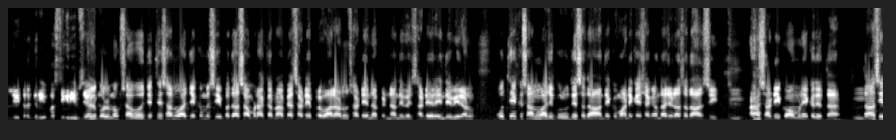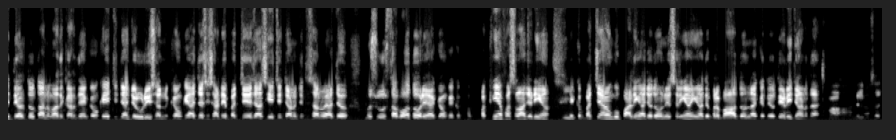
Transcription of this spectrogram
ਲੀਟਰ ਗਰੀਬ ਬਸਤੀ ਗਰੀਬ ਸੇ ਬਿਲਕੁਲ ਮੁਖ ਸਾਹਿਬ ਜਿੱਥੇ ਸਾਨੂੰ ਅੱਜ ਇੱਕ ਮੁਸੀਬਤ ਦਾ ਸਾਹਮਣਾ ਕਰਨਾ ਪਿਆ ਸਾਡੇ ਪਰਿਵਾਰਾਂ ਨੂੰ ਸਾਡੇ ਇਹਨਾਂ ਪਿੰਡਾਂ ਦੇ ਵਿੱਚ ਸਾਡੇ ਰਹਿੰਦੇ ਵੀਰਾਂ ਨੂੰ ਉੱਥੇ ਇੱਕ ਸਾਨੂੰ ਅੱਜ ਗੁਰੂ ਦੇ ਸਿਧਾਂਤ ਦੇ ਕਮਾਂਡ ਕੇ ਛਕਣ ਦਾ ਜਿਹੜਾ ਸਿਧਾਂਤ ਸੀ ਸਾਡੀ ਕੌਮ ਨੇ ਇੱਕ ਦਿੱਤਾ। ਤਾਂ ਅਸੀਂ ਦਿਲ ਤੋਂ ਧੰਨਵਾਦ ਕਰਦੇ ਹਾਂ ਕਿਉਂਕਿ ਇਹ ਚੀਜ਼ਾਂ ਜ਼ਰੂਰੀ ਸਨ ਕਿਉਂਕਿ ਅੱਜ ਅਸੀਂ ਸਾਡੇ ਬੱਚੇ ਜਾਂ ਅਸੀਂ ਇਹ ਚੀਜ਼ਾਂ ਨੂੰ ਜਿੱਥੇ ਸਾਨੂੰ ਅੱਜ ਮਹਿਸੂਸ ਤਾਂ ਬਹੁਤ ਹੋ ਰਿਹਾ ਕਿਉਂਕਿ ਇੱਕ ਪੱਕੀਆਂ ਫਸਲਾਂ ਜਿਹੜੀਆਂ। ਇੱਕ ਬੱਚਿਆਂ ਵਾਂਗੂ ਪਾਲੀਆਂ ਜਦੋਂ ਨਿਸਰੀਆਂ ਹੋਈਆਂ ਤੇ ਬਰਬਾਦ ਹੋਣਾ ਕਿਤੇ ਉਹ ਦੇੜੀ ਜਾਣਦਾ। ਹਾਂ ਹਾਂ ਬਿਲਕੁਲ ਸੱਚ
